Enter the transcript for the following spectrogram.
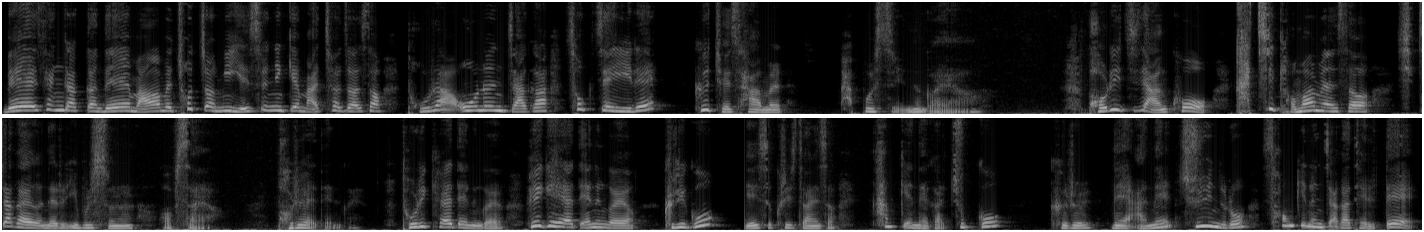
내 생각과 내 마음의 초점이 예수님께 맞춰져서 돌아오는 자가 속죄일에 그 죄 사함을 맛볼 수 있는 거예요. 버리지 않고 같이 겸하면서 십자가의 은혜를 입을 수는 없어요. 버려야 되는 거예요. 돌이켜야 되는 거예요. 회개해야 되는 거예요. 그리고 예수 그리스도 안에서 함께 내가 죽고 그를 내 안에 주인으로 섬기는 자가 될 때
